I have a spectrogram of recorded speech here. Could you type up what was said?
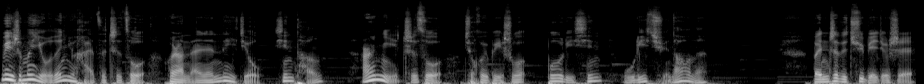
为什么有的女孩子吃醋会让男人内疚心疼，而你吃醋却会被说？”玻璃心、无理取闹呢？本质的区别就是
